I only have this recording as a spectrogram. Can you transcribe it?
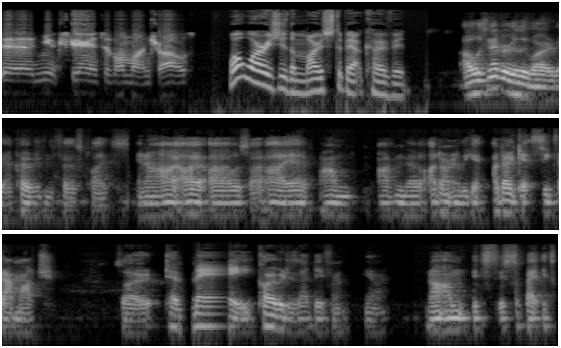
the new experience of online trials. What worries you the most about COVID? I was never really worried about COVID in the first place. You know, I, I, I was like, oh yeah, um, I've no, I don't really get, I don't get sick that much. So to me, COVID is that different. You know, no, um, it's it's it's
